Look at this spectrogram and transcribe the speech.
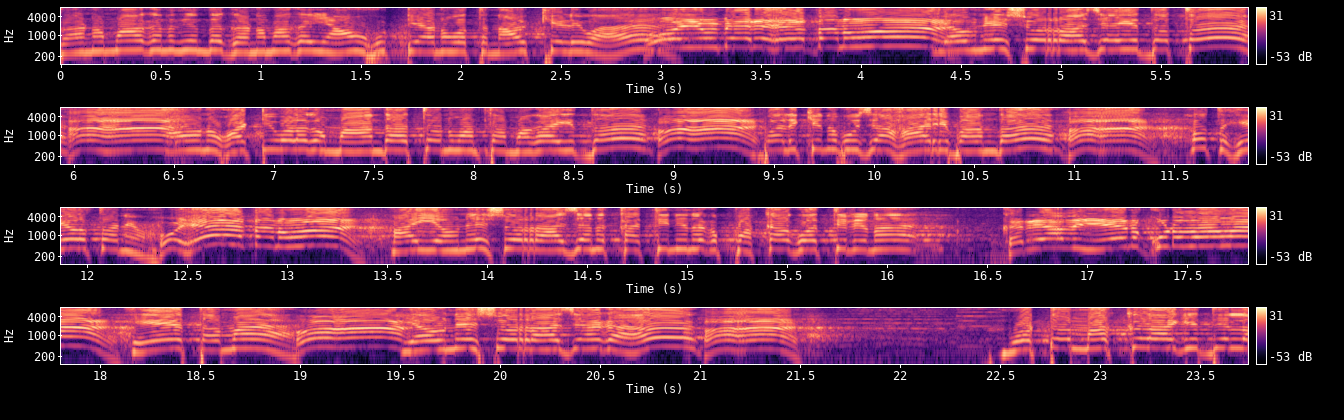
ಗಣಮಗನದಿಂದ ಗಣಮಗ ಯಾವ ಹುಟ್ಟಿ ಅನ್ನುವತ್ತ ನಾವು ಕೇಳಿವ. ಬೇರೆ ಹೇಳ್ತಾನು ಯವನೇಶ್ವರ ರಾಜ ಇದ್ದತ್ತ ಅವನು ಹೊಟ್ಟಿ ಒಳಗ ಮಾಂದಾತ ಅನ್ನುವಂತ ಮಗ ಇದ್ದ. ಬಲಕಿನ ಭುಜ ಹಾರಿ ಬಂದ. ಹೊತ್ತು ಹೇಳ್ತಾನೆ ಆ ಯವನೇಶ್ವರ ರಾಜನ ಕತ್ತಿ ನಿನಗ ಪಕ್ಕ ಗೊತ್ತಿಲ್ಲ ಕರೆ ಅದು ಏನು ಕುಡದವ ಏ ತಮ್ಮ ಯವನೇಶ್ವರ ರಾಜಾಗ ಒಟ್ಟ ಮಕ್ಕಳಾಗಿದ್ದಿಲ್ಲ.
